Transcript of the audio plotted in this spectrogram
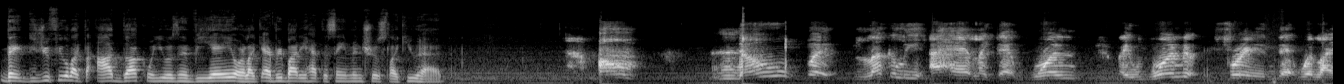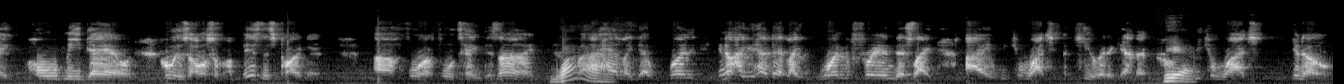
They, did you feel like the odd duck when you was in VA, or like everybody had the same interest like you had? Um, no, but luckily I had like that one, like one friend that would like hold me down, who is also my business partner uh, for a full tank design. Wow! But I had like that one. You know how you have that like one friend that's like, I we can watch Akira together. Yeah. We can watch, you know,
